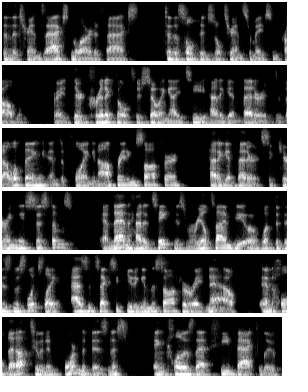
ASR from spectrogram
than the transactional artifacts to this whole digital transformation problem, right? They're critical to showing IT how to get better at developing and deploying and operating software, how to get better at securing these systems, and then how to take this real time view of what the business looks like as it's executing in the software right now and hold that up to and inform the business and close that feedback loop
